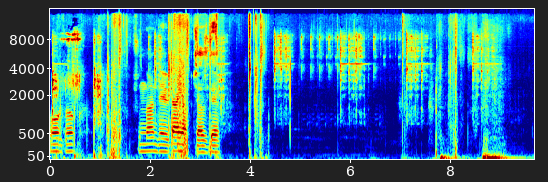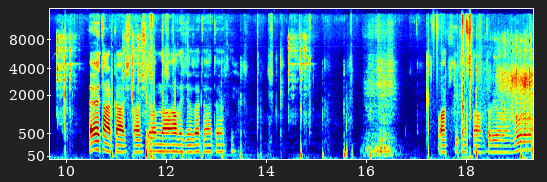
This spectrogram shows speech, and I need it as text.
Vurduk. Şundan devden yapacağız dev. Evet arkadaşlar şu anda alacağız hadi hadi hadi. Bak yine saldırıyorlar. Vur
